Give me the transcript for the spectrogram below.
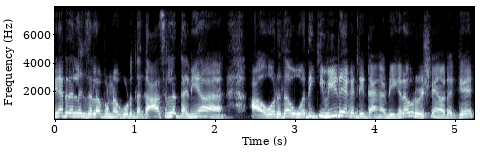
தேர்தலுக்கு செலவு பண்ண கொடுத்த காசில் தனியாக ஒரு இதை ஒதுக்கி வீடே கட்டிட்டாங்க அப்படிங்கிற ஒரு விஷயம் இருக்குது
